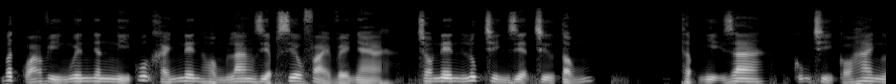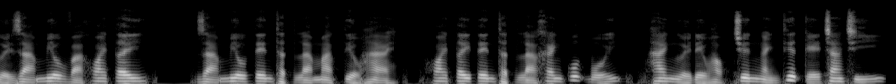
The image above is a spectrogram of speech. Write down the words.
bất quá vì nguyên nhân nghỉ quốc khánh nên Hồng Lang Diệp siêu phải về nhà, cho nên lúc trình diện trừ tống. Thập nhị ra, cũng chỉ có hai người giả miêu và khoai tây. Giả miêu tên thật là Mạc Tiểu Hải, khoai tây tên thật là Khanh Quốc Bối, hai người đều học chuyên ngành thiết kế trang trí,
